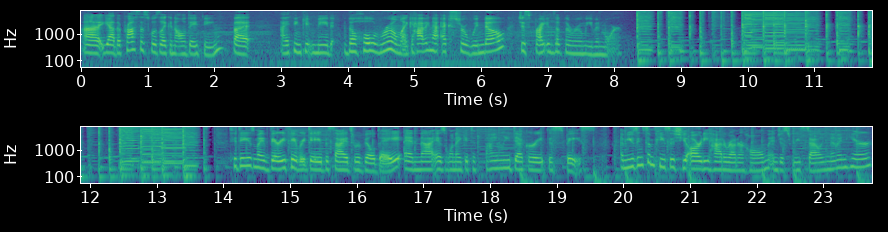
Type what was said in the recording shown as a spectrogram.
Uh, yeah, the process was like an all day thing, but I think it made the whole room, like having that extra window just brightens up the room even more. Today is my very favorite day besides reveal day, and that is when I get to finally decorate this space. I'm using some pieces she already had around her home and just restyling them in here.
